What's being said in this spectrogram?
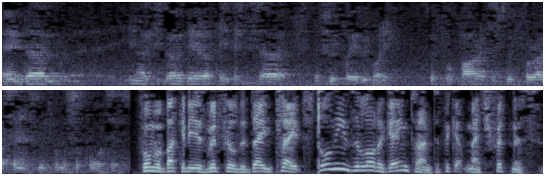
And, um, you know, to go there, I think it's, uh, it's good for everybody good for Pirates, it's good for us, and it's good for the supporters. Former Buccaneers midfielder Daine Klate still needs a lot of game time to pick up match fitness.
